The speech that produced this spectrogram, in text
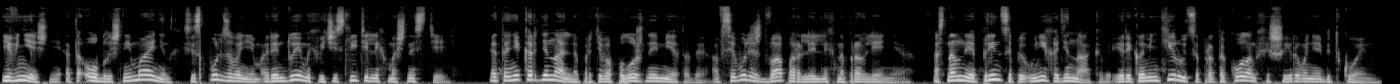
И внешний – это облачный майнинг с использованием арендуемых вычислительных мощностей. Это не кардинально противоположные методы, а всего лишь два параллельных направления. Основные принципы у них одинаковы и регламентируются протоколом хеширования биткоин.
